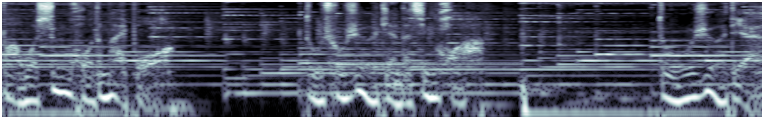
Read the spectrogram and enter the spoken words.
把握生活的脉搏，读出热点的精华，读热点。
